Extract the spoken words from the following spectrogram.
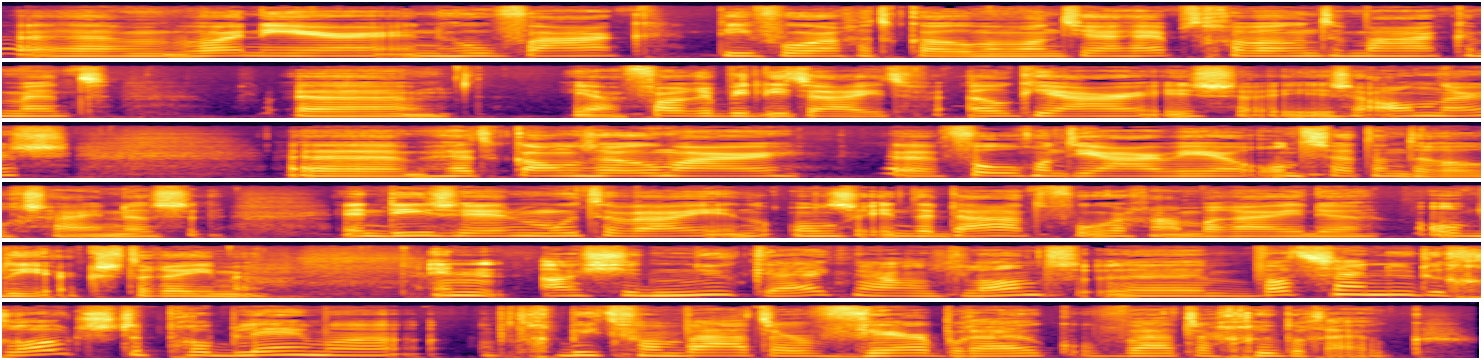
uh, wanneer en hoe vaak die voor gaat komen. Want je hebt gewoon te maken met uh, ja, variabiliteit. Elk jaar is, is anders. Uh, het kan zomaar uh, volgend jaar weer ontzettend droog zijn. Dus in die zin moeten wij ons inderdaad voor gaan bereiden op die extreme. En als je nu kijkt naar ons land, uh, wat zijn nu de grootste problemen op het gebied van waterverbruik of watergebruik?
